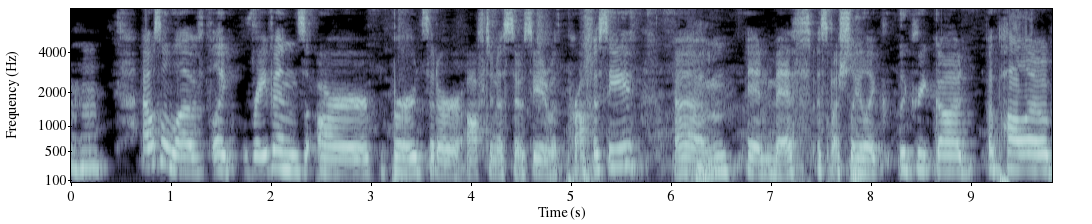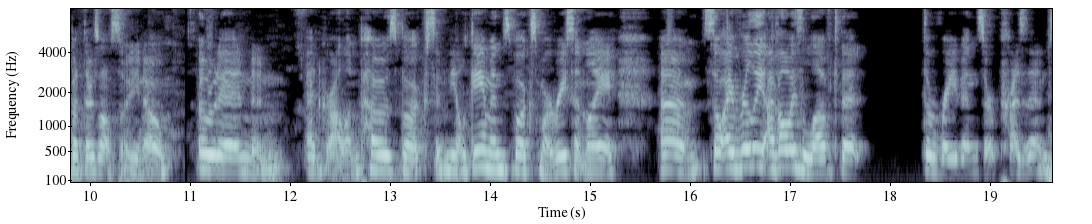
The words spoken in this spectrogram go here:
Mm-hmm. I also love like ravens are birds that are often associated with prophecy um, mm-hmm. in myth, especially like the Greek god Apollo. But there's also you know Odin and Edgar Allan Poe's books and Neil Gaiman's books more recently. Um, so I really I've always loved that the ravens are present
